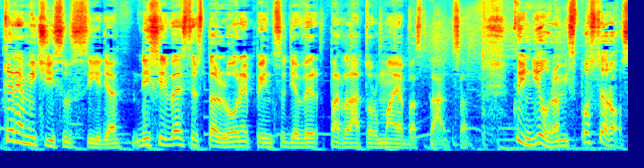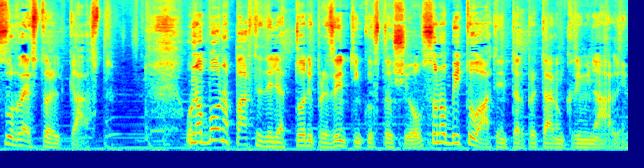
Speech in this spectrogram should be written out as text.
Cari amici sul Serial, di Sylvester Stallone penso di aver parlato ormai abbastanza, quindi ora mi sposterò sul resto del cast. Una buona parte degli attori presenti in questo show sono abituati a interpretare un criminale.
